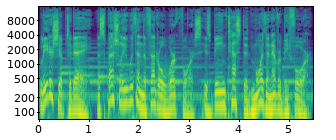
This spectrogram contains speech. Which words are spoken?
Leadership today, especially within the federal workforce, is being tested more than ever before.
